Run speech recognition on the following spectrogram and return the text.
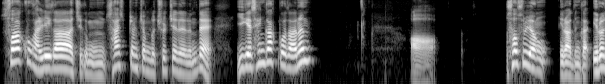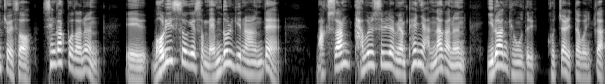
수학후 관리가 지금 40점 정도 출제되는데 이게 생각보다는 어 서술형이라든가 이런 쪽에서 생각보다는 이 머릿속에서 맴돌기는 하는데 막상 답을 쓰려면 펜이 안 나가는 이러한 경우들이 곧잘 있다 보니까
